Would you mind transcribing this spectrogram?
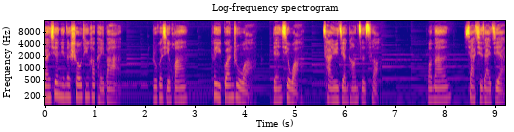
感谢您的收听和陪伴，如果喜欢，可以关注我、联系我、参与健康自测。我们下期再见。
